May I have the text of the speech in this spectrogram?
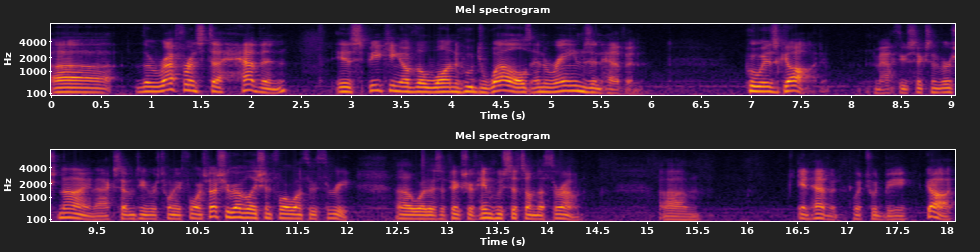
Uh, the reference to heaven is speaking of the one who dwells and reigns in heaven, who is God. Matthew 6 and verse 9, Acts 17 verse 24, especially Revelation 4 1 through 3, uh, where there's a picture of him who sits on the throne um, in heaven, which would be God.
